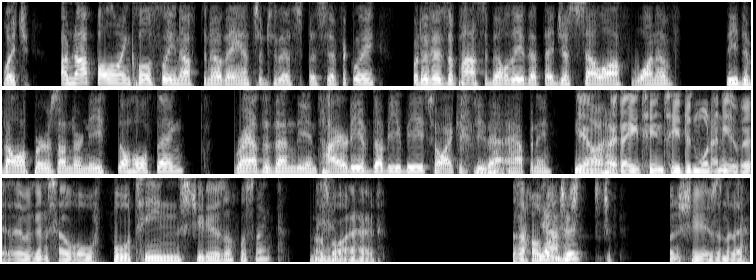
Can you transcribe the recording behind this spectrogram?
which I'm not following closely enough to know the answer to this specifically, but it is a possibility that they just sell off one of the developers underneath the whole thing rather than the entirety of WB. So I could see that happening. Yeah, I heard AT and T didn't want any of it. They were going to sell all fourteen studios off or something. That's Man. what I heard. There's a whole Yeah, bunch who- of bunch of studios under there.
